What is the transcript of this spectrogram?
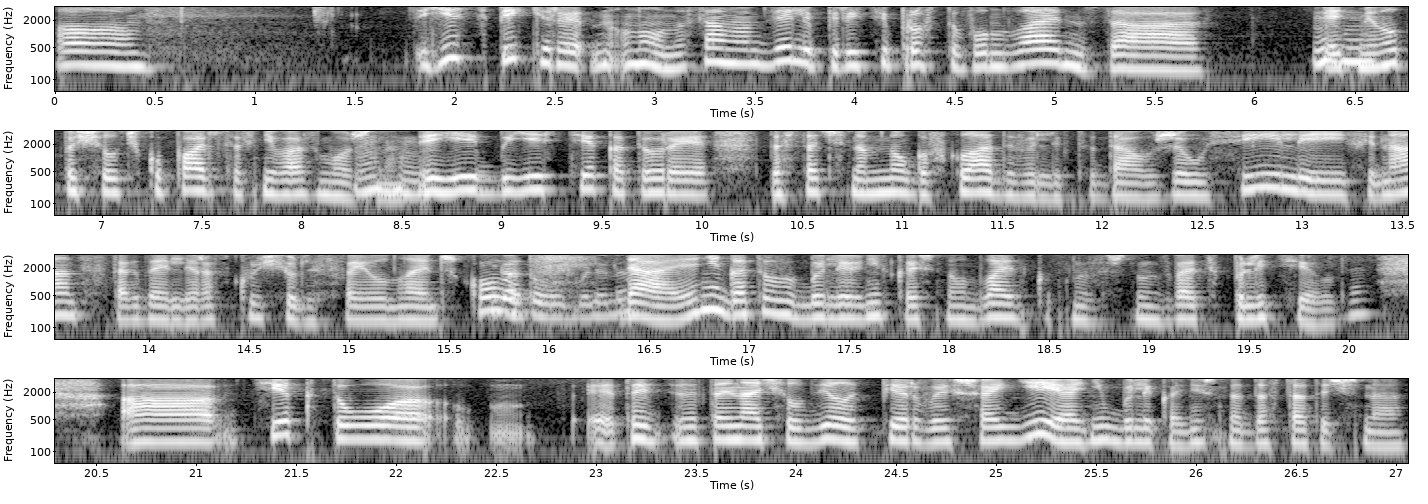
А, есть спикеры, ну, на самом деле, перейти просто в онлайн за Пять угу. минут по щелчку пальцев невозможно. Угу. И есть те, которые достаточно много вкладывали туда уже усилий, финансов и так далее, раскручивали свои онлайн-школы. Готовы были, да? Да, и они готовы были, у них, конечно, онлайн, как что называется, полетел. Да? А, те, кто это, это начал делать первые шаги, и они были, конечно, достаточно,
